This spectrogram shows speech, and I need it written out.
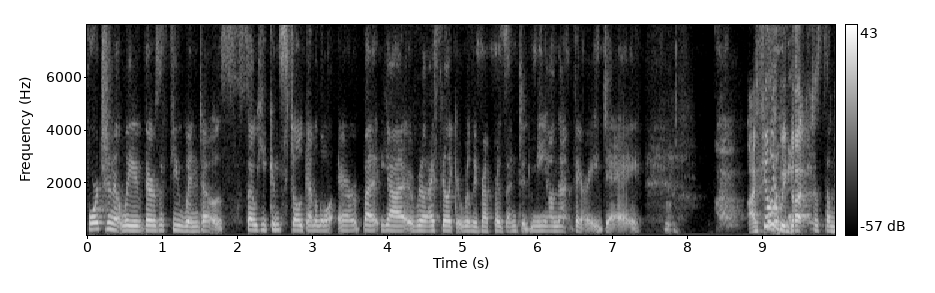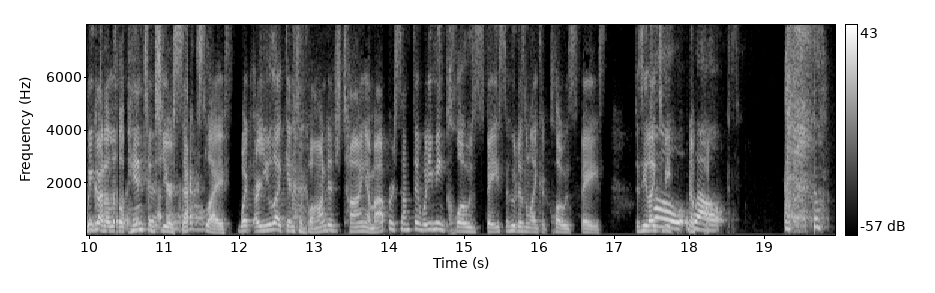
fortunately, there's a few windows, so he can still get a little air. But yeah, it really, I feel like it really represented me on that very day. I feel like we got we got a little hint into your sex now. life. What are you like into bondage, tying him up or something? What do you mean closed space? Who doesn't like a closed space? Does he like to be? oh put in a well.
